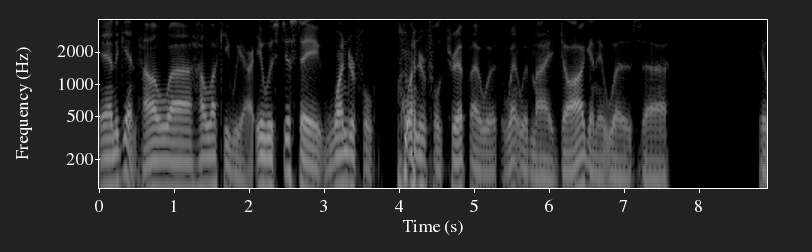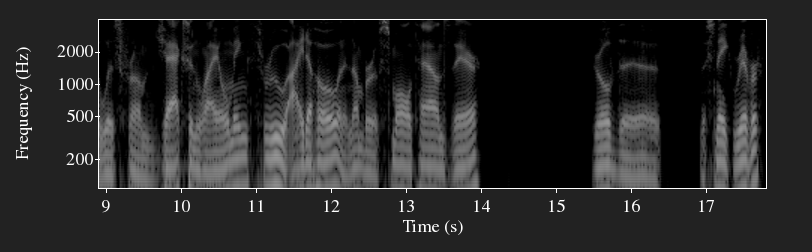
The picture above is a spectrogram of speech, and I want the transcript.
And again, how uh, how lucky we are! It was just a wonderful, wonderful trip. I w- went with my dog, and it was uh, it was from Jackson, Wyoming, through Idaho and a number of small towns there. Drove the the Snake River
